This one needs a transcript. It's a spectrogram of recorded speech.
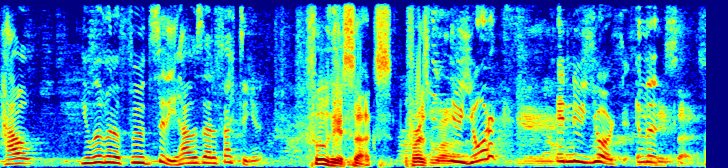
How you live in a food city? How is that affecting it? Food here sucks. First of all, In New York? In New York. In food here the, sucks.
